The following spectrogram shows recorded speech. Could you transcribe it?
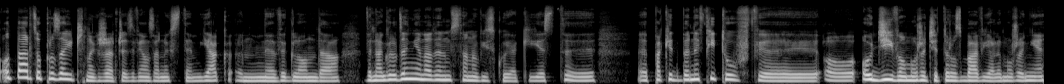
od bardzo prozaicznych rzeczy związanych z tym, jak wygląda wynagrodzenie na danym stanowisku, jaki jest y, pakiet benefitów. Y, o, o dziwo, może cię to rozbawi, ale może nie.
